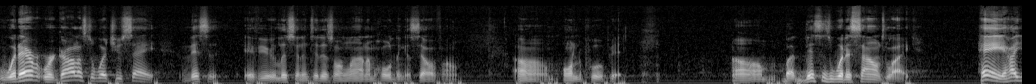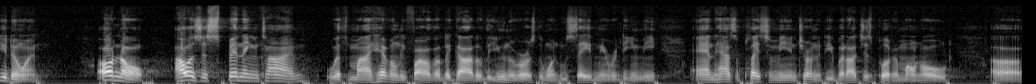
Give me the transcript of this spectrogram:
whatever, regardless of what you say, this is, if you're listening to this online, I'm holding a cell phone um, on the pulpit. Um, but this is what it sounds like. Hey, how you doing? Oh no, I was just spending time with my heavenly Father, the God of the universe, the one who saved me and redeemed me, and has a place for me in eternity. But I just put him on hold uh,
